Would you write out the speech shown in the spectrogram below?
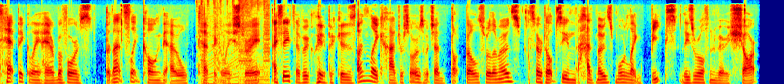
typically herbivores, but that's like calling the owl typically straight. I say typically because unlike hadrosaurs, which had duckbills for their mouths, ceratopsian had mouths more like beaks. These were often very sharp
